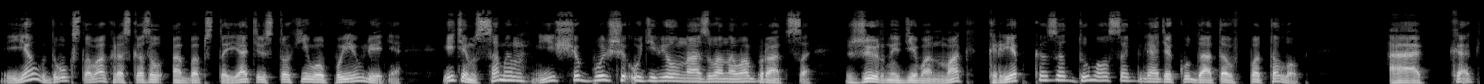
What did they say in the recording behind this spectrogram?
Я в двух словах рассказал об обстоятельствах его появления и тем самым еще больше удивил названного братца. Жирный демон-маг крепко задумался, глядя куда-то в потолок. «А как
